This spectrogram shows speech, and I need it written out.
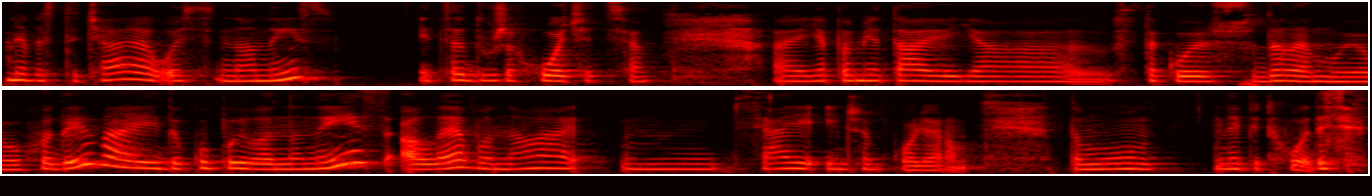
не вистачає ось на низ. І це дуже хочеться. Е, Я пам'ятаю, я з такою ж дилемою ходила і докупила на низ, але вона сяє іншим кольором. Тому не підходить.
